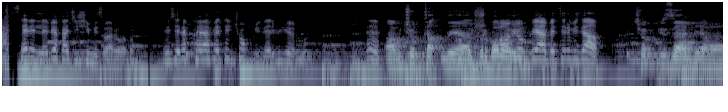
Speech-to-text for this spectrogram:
Seninle birkaç işimiz var oğlum. Şimdi senin kıyafetin çok güzel biliyorsun. Abi çok tatlı ya. Şu Kurban pavyon olayım. kıyafetini bize al. Çok güzel ya.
